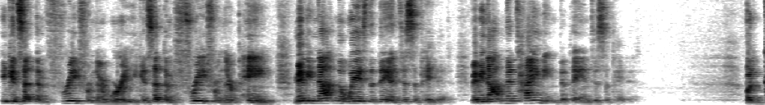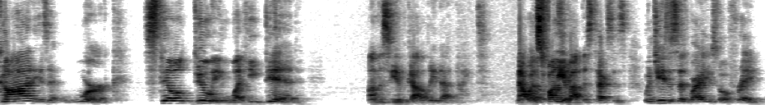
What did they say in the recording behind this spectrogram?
He can set them free from their worry. He can set them free from their pain. Maybe not in the ways that they anticipated. Maybe not in the timing that they anticipated. But God is at work still doing what he did on the Sea of Galilee that night. Now, what's funny about this text is when Jesus says, Why are you so afraid?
